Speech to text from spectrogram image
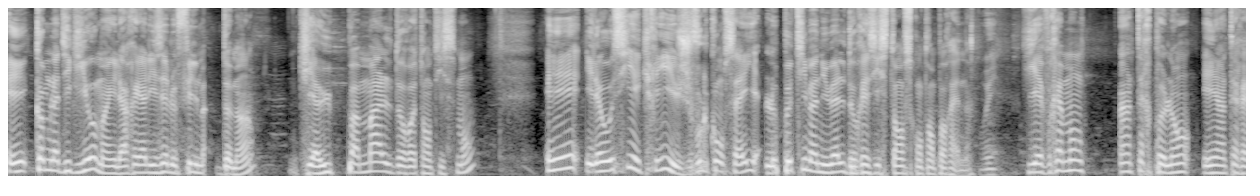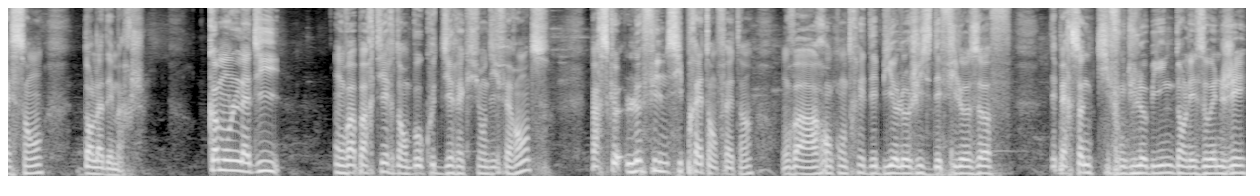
Et comme l'a dit Guillaume, hein, il a réalisé le film Demain, qui a eu pas mal de retentissement. Et il a aussi écrit, je vous le conseille, le petit manuel de résistance contemporaine, Oui. qui est vraiment interpellant et intéressant dans la démarche. Comme on l'a dit, on va partir dans beaucoup de directions différentes, parce que le film s'y prête en fait. hein. On va rencontrer des biologistes, des philosophes, des personnes qui font du lobbying dans les ONG.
